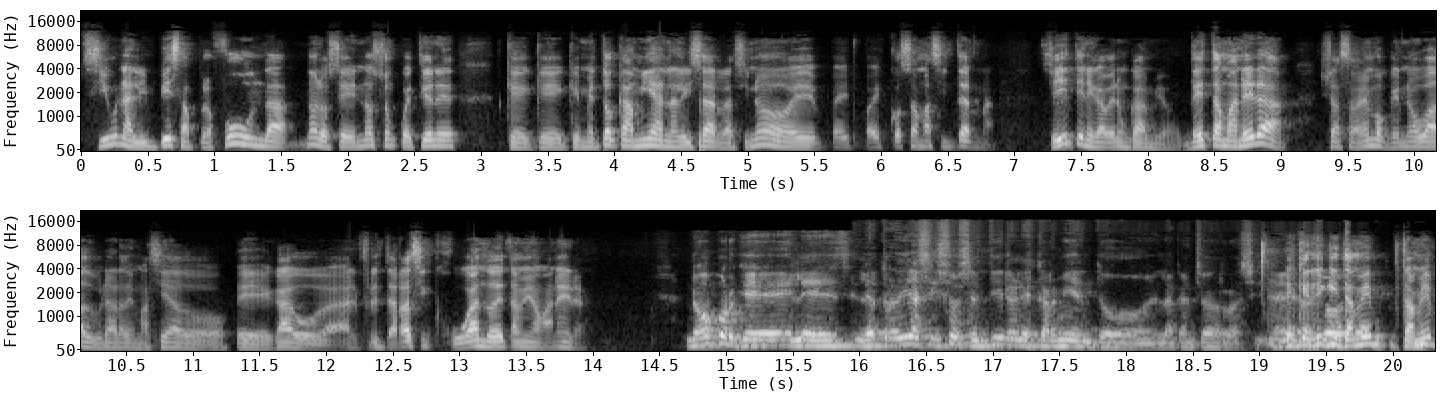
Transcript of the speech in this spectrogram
si una limpieza profunda, no lo sé, no son cuestiones que, que- que me toca a mí analizarlas, sino eh, es, es cosa más interna. Sí, tiene que haber un cambio. De esta manera, ya sabemos que no va a durar demasiado eh, Gago al frente de Racing jugando de esta misma manera. No, porque les- el otro día se hizo sentir el escarmiento en la cancha de Racing. ¿eh? Es que Ricky también, también,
